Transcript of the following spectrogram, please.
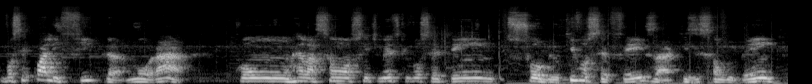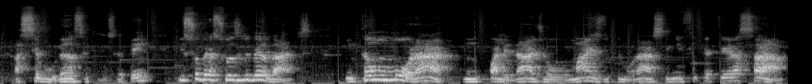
você qualifica morar com relação aos sentimentos que você tem sobre o que você fez, a aquisição do bem, a segurança que você tem e sobre as suas liberdades. Então, morar com qualidade ou mais do que morar significa ter essa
